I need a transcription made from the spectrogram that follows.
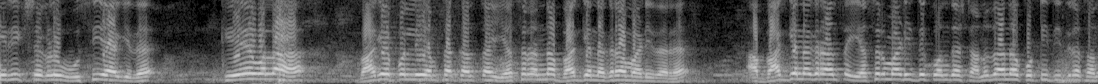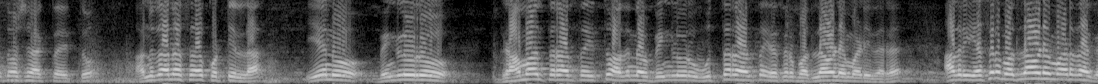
ನಿರೀಕ್ಷೆಗಳು ಹುಸಿಯಾಗಿದೆ. ಕೇವಲ ಬಾಗೇಪಲ್ಲಿ ಅಂತಕ್ಕಂಥ ಹೆಸರನ್ನು ಭಾಗ್ಯನಗರ ಮಾಡಿದ್ದಾರೆ. ಆ ಭಾಗ್ಯನಗರ ಅಂತ ಹೆಸರು ಮಾಡಿದ್ದಕ್ಕೆ ಒಂದಷ್ಟು ಅನುದಾನ ಕೊಟ್ಟಿದ್ದಿದ್ರೆ ಸಂತೋಷ ಆಗ್ತಾ ಇತ್ತು. ಅನುದಾನ ಸಹ ಕೊಟ್ಟಿಲ್ಲ. ಏನು ಬೆಂಗಳೂರು ಗ್ರಾಮಾಂತರ ಅಂತ ಇತ್ತು, ಅದನ್ನು ಬೆಂಗಳೂರು ಉತ್ತರ ಅಂತ ಹೆಸರು ಬದಲಾವಣೆ ಮಾಡಿದ್ದಾರೆ. ಆದರೆ ಹೆಸರು ಬದಲಾವಣೆ ಮಾಡಿದಾಗ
